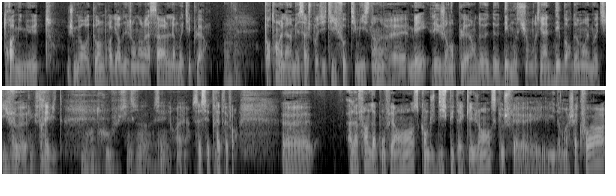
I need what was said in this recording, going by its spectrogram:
trois minutes, je me retourne, je regarde les gens dans la salle, la moitié pleure. Mmh. Pourtant, elle a un message positif, optimiste, hein, euh, mais les gens pleurent de, d'émotion. Il y a un débordement émotif euh, très vite. Ils retrouvent chez eux. Ouais, ça, c'est très, très fort. Euh, à la fin de la conférence, quand je discute avec les gens, ce que je fais évidemment à chaque fois,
